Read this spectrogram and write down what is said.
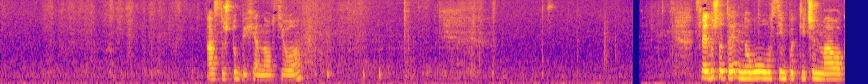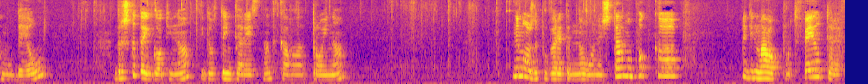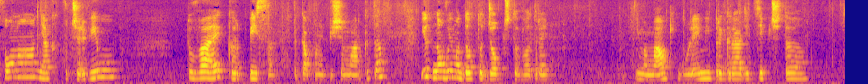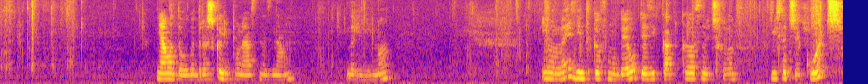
Аз също бих я носила. Следващата е много симпатичен малък модел. Дръжката е готина и доста интересна, такава тройна. Не може да поберете много неща, но пък един малък портфейл, телефона, някакво червило. Това е Карписа, така поне пише марката. И отново има доста джобчета вътре. Има малки, големи прегради, ципчета, няма дълга дръжка или поне аз не знам дали има. Имаме един такъв модел, тези как се наричаха, мисля, че е клъч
